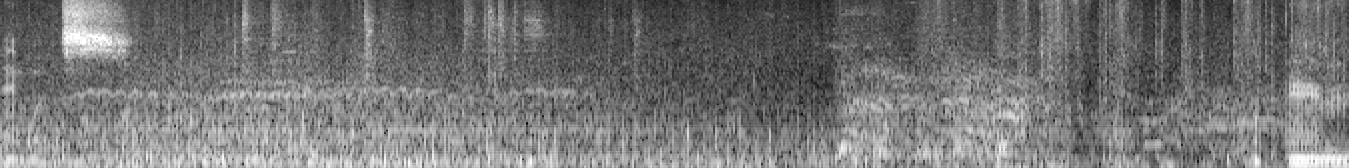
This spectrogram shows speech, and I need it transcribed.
Then what's... Held firm,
